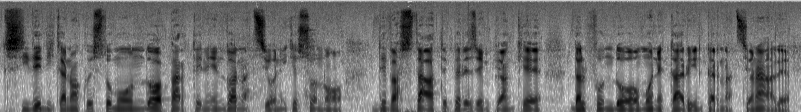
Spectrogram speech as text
si dedicano a questo mondo appartenendo a nazioni che sono devastate per esempio anche dal Fondo Monetario Internazionale.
